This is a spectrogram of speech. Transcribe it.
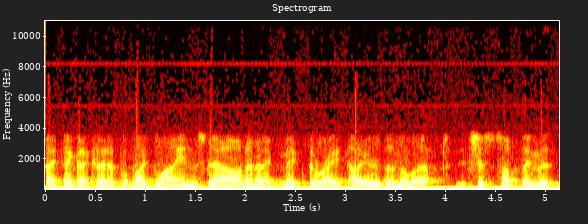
I think I kind of put my blinds down and I make the right higher than the left. It's just something that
